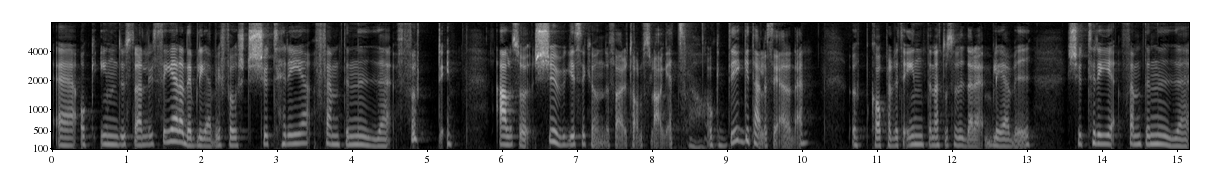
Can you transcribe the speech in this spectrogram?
Eh, och industrialiserade blev vi först 23, 59, 40. Alltså 20 sekunder före tolvslaget. Ja. Och digitaliserade, uppkopplade till internet och så vidare, blev vi 23, 59,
